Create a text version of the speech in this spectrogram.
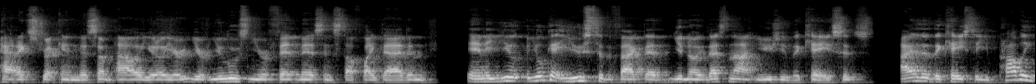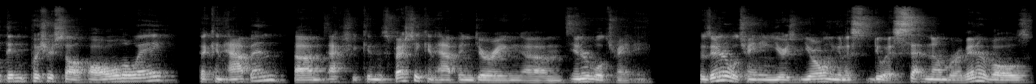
panic stricken that somehow you know you're you're you losing your fitness and stuff like that. And and you you'll get used to the fact that you know that's not usually the case. It's either the case that you probably didn't push yourself all the way. That can happen. Um, actually, can especially can happen during um, interval training because interval training, you're, you're only going to do a set number of intervals.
